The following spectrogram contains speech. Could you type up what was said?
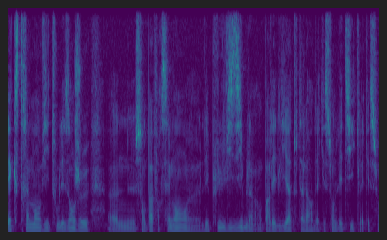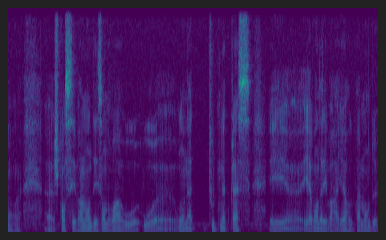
extrêmement vite, où les enjeux euh, ne sont pas forcément euh, les plus visibles. On parlait de l'IA tout à l'heure, de la question de l'éthique, la question. je pense que c'est vraiment des endroits où, on a toute notre place et, avant d'aller voir ailleurs, vraiment de,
